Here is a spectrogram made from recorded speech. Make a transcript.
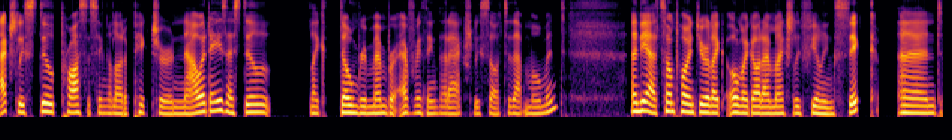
actually still processing a lot of picture nowadays. I still like don't remember everything that I actually saw to that moment. And yeah, at some point you're like, "Oh my god, I'm actually feeling sick." And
